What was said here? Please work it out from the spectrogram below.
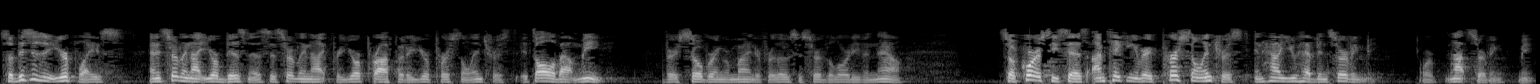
So this isn't your place. And it's certainly not your business. It's certainly not for your profit or your personal interest. It's all about me. A very sobering reminder for those who serve the Lord even now. So, of course, he says, I'm taking a very personal interest in how you have been serving me, or not serving me.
